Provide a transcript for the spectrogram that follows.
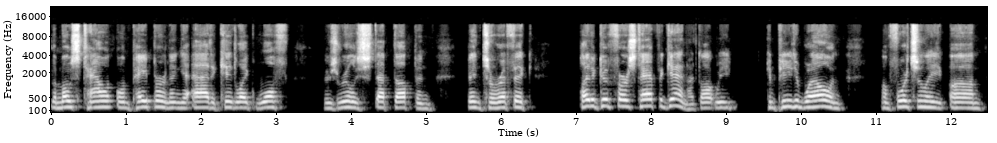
the most talent on paper, and then you add a kid like Wolf, who's really stepped up and been terrific. Played a good first half again. I thought we competed well, and unfortunately, um,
